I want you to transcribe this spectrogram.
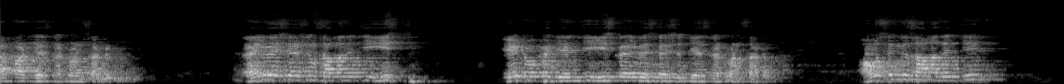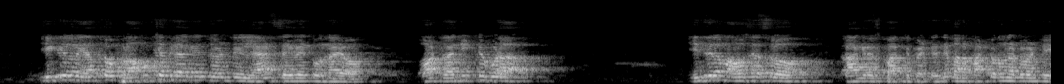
ఏర్పాటు చేసినటువంటి సంఘటన. రైల్వే స్టేషన్ సంబంధించి ఈస్ట్ గేట్ ఓపెన్ చేయించి ఈస్ట్ రైల్వే స్టేషన్ చేసినటువంటి సగం హౌసింగ్ సంబంధించి సిటీలో ఎంతో ప్రాముఖ్యత కలిగినటువంటి ల్యాండ్స్ ఏవైతే ఉన్నాయో వాటిలన్నింటినీ కూడా ఇందిరమ్మ హౌసెస్లో కాంగ్రెస్ పార్టీ పెట్టింది. మన పక్కన ఉన్నటువంటి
